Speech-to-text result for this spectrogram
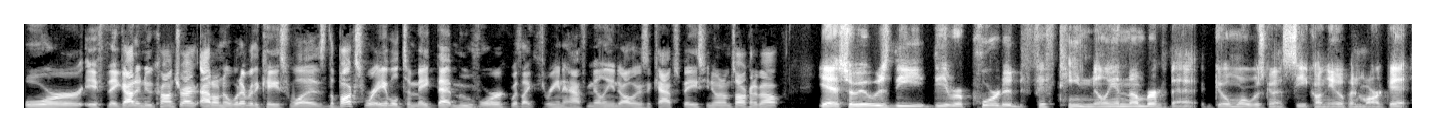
or if they got a new contract, I don't know. Whatever the case was, the Bucks were able to make that move work with like three and a half million dollars of cap space. You know what I'm talking about? Yeah. So it was the the reported 15 million number that Gilmore was going to seek on the open market.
